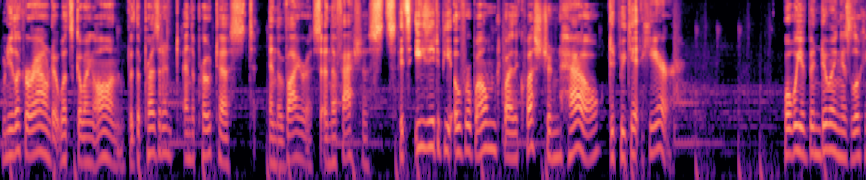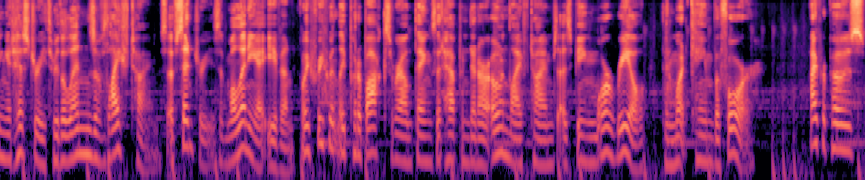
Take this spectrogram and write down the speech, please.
When you look around at what's going on with the president and the protest and the virus and the fascists, it's easy to be overwhelmed by the question, how did we get here? What we have been doing is looking at history through the lens of lifetimes, of centuries, of millennia even. We frequently put a box around things that happened in our own lifetimes as being more real than what came before. I propose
